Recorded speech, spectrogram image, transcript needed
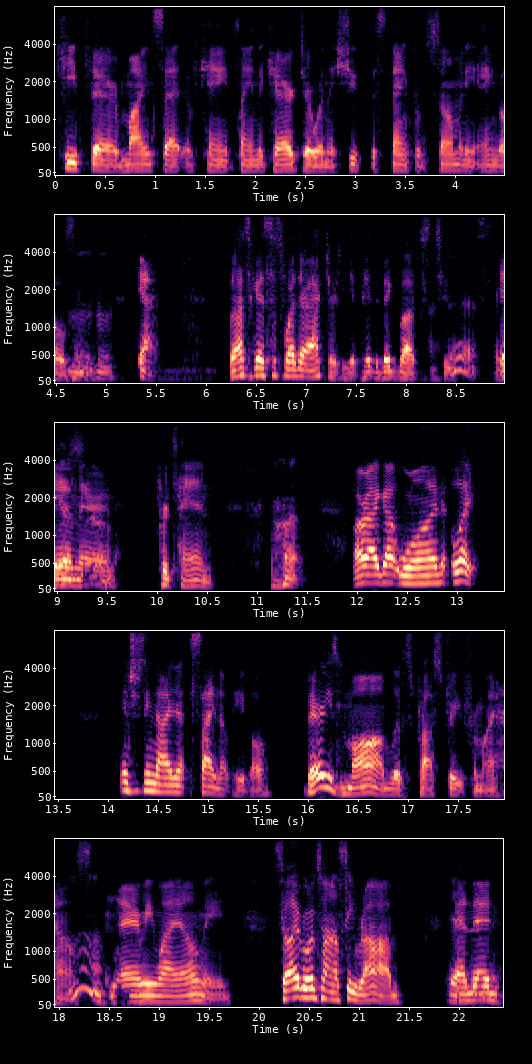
keep their mindset of ca- playing the character when they shoot this thing from so many angles and Mhm. but that's I guess that's why they're actors and get paid the big bucks That's to it. Stand there so. and pretend. All right, I got one. Oh, wait, interesting side note, people. Barry's mom lives across the street from my house Hmm. in Laramie, Wyoming. So every once in a while I'll see Rob. Yeah. And then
